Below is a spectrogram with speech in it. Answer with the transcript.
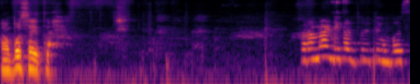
हा बसायचं मांडी बस.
